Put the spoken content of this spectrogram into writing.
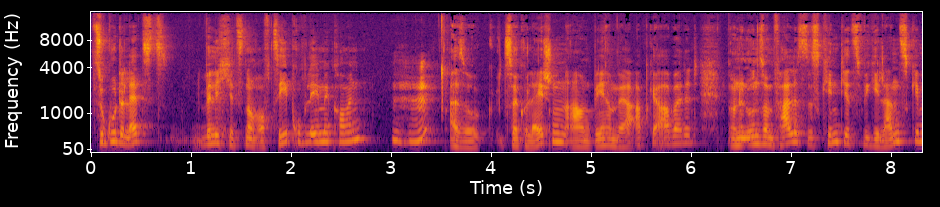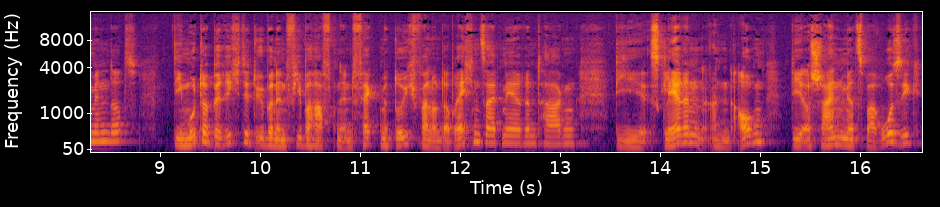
Zu guter Letzt will ich jetzt noch auf C-Probleme kommen. Also Circulation, A und B haben wir ja abgearbeitet. Und in unserem Fall ist das Kind jetzt Vigilanz gemindert. Die Mutter berichtet über den fieberhaften Infekt mit Durchfall und Erbrechen seit mehreren Tagen. Die Skleren an den Augen, die erscheinen mir zwar rosig,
